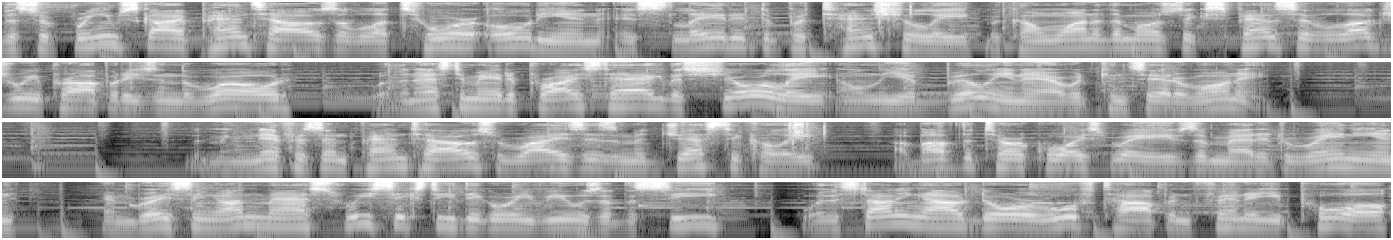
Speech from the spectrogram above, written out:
The Supreme Sky penthouse of La Tour Odeon is slated to potentially become one of the most expensive luxury properties in the world, with an estimated price tag that surely only a billionaire would consider owning. The magnificent penthouse rises majestically above the turquoise waves of Mediterranean, embracing unmatched 360 degree views of the sea with a stunning outdoor rooftop infinity pool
